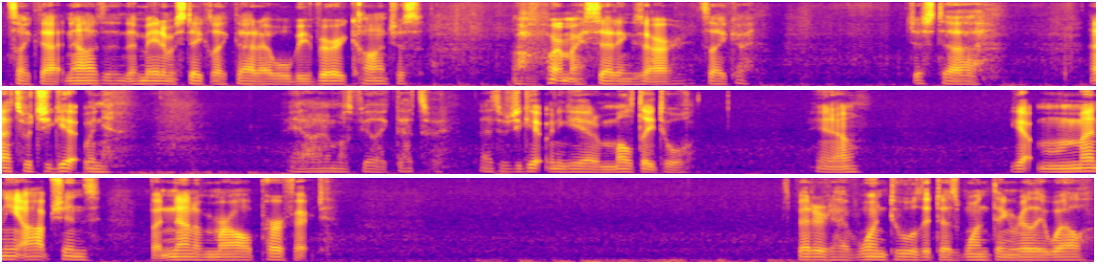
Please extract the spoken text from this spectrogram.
it's like that. Now that I made a mistake like that, I will be very conscious of where my settings are. It's like, uh, just uh, that's what you get when you, know. I almost feel like that's that's what you get when you get a multi-tool. You know, you got many options, but none of them are all perfect. It's better to have one tool that does one thing really well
